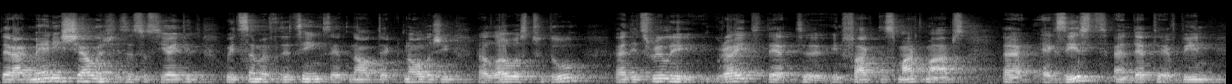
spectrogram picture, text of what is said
There are many challenges associated with some of the things that now technology allow us to do. And it's really great that, uh, in fact, the smart maps uh, exist and that they have been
